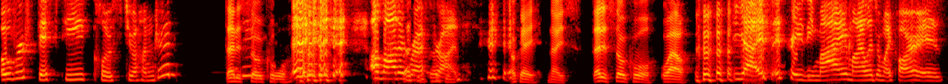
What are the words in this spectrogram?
over fifty, close to hundred. That is so cool. a lot of That's restaurants. okay, nice. That is so cool. Wow. yeah, it's it's crazy. My mileage on my car is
